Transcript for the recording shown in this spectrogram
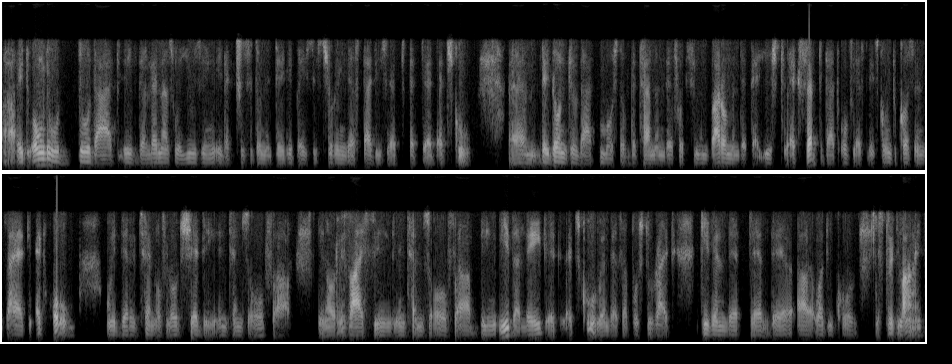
uh, it only would do that if the learners were using electricity on a daily basis during their studies at, at, at, at school. Um, they don't do that most of the time, and therefore it's an environment that they're used to, except that obviously it's going to cause anxiety at home with the return of load shedding in terms of, uh, you know, revising, in terms of uh, being either late at, at school when they're supposed to write, given that uh, there are what you call street lights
